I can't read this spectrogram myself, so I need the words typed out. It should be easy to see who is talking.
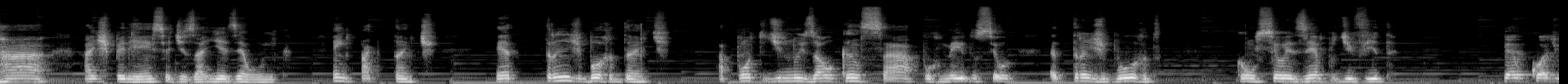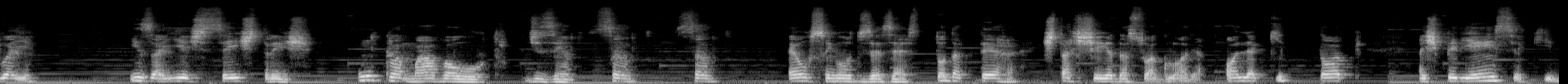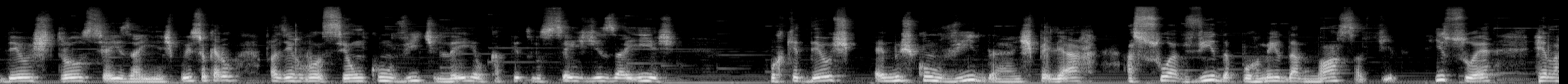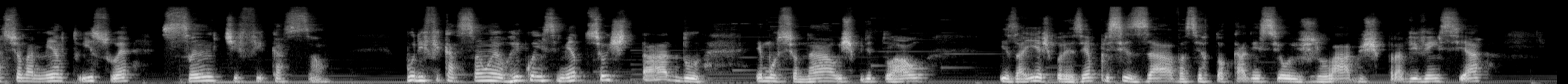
Speaker 1: Ah, a experiência de Isaías é única, é impactante, é transbordante, a ponto de nos alcançar por meio do seu é, transbordo, com o seu exemplo de vida. Pega o código aí. Isaías 6,3. Um clamava ao outro, dizendo: Santo, Santo é o Senhor dos Exércitos, toda a terra está cheia da sua glória. Olha que top a experiência que Deus trouxe a Isaías. Por isso eu quero fazer você um convite, leia o capítulo 6 de Isaías, porque Deus é, nos convida a espelhar a sua vida por meio da nossa vida. Isso é relacionamento, isso é santificação. Purificação é o reconhecimento do seu estado emocional, espiritual. Isaías, por exemplo, precisava ser tocado em seus lábios para vivenciar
